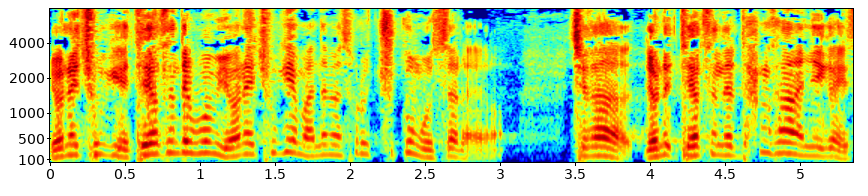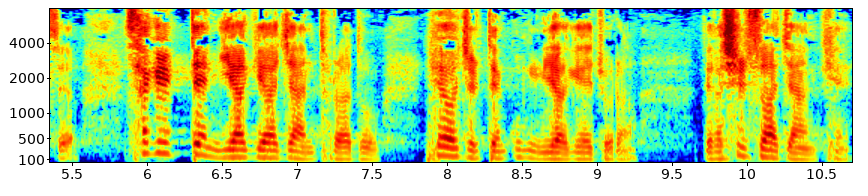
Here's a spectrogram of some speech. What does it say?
연애 초기에, 대학생들 보면 연애 초기에 만나면 서로 죽고 못 살아요. 제가 연애, 대학생들한테 항상 하는 얘기가 있어요. 사귈 땐 이야기하지 않더라도 헤어질 땐 꼭 이야기해줘라. 내가 실수하지 않게.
